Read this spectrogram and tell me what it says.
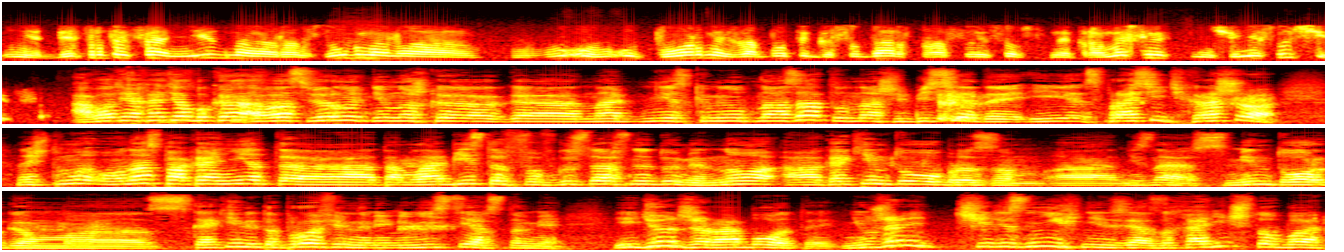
Нет, без протекционизма, разумного, упорной заботы государства о своей собственной промышленности ничего не случится. А вот я хотел бы вас вернуть немножко на несколько минут назад в нашей беседы и спросить, хорошо, значит, мы, у нас пока нет э, там лоббистов в Государственной Думе, но а, каким-то образом, а, не знаю, с Минторгом, с какими-то профильными министерствами идет же работа. Неужели через них нельзя заходить, чтобы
